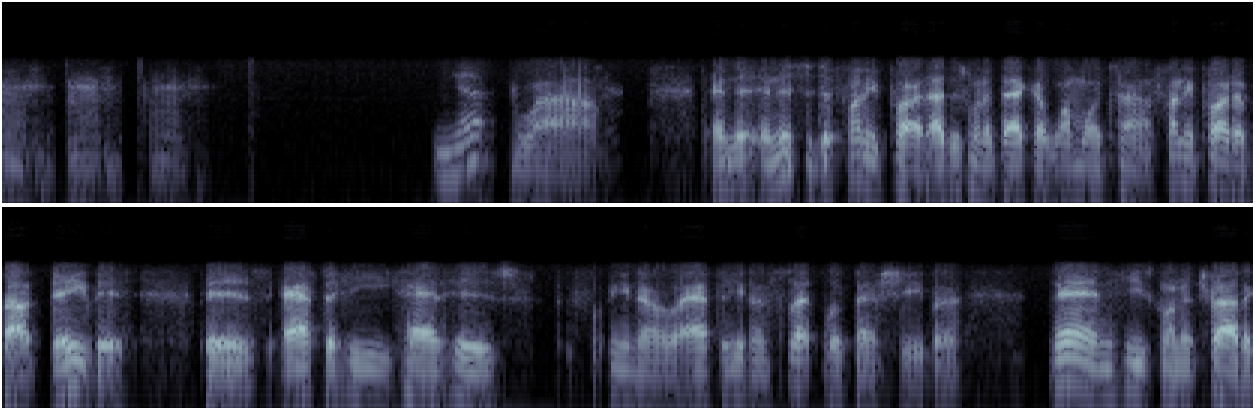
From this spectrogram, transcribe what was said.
Mm-hmm. Yep. Wow. And and this is the funny part. I just want to back up one more time. Funny part about David is after he had his, you know, after he done slept with Bathsheba, then he's going to try to,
